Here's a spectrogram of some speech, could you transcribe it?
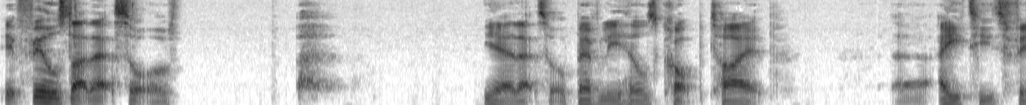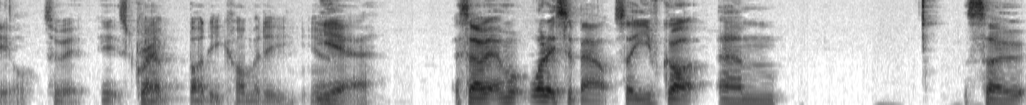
it feels like that sort of yeah that sort of beverly hills cop type uh, 80s feel to it it's great Kind of buddy comedy. yeah. so and what it's about so you've got um so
